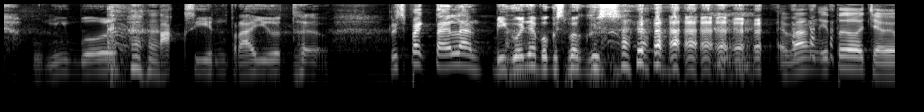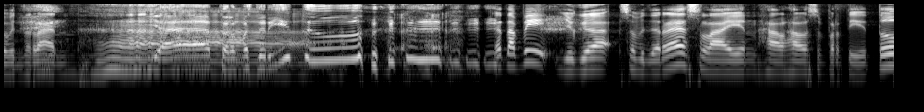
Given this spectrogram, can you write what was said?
Bumi Bol, Taksin, Prayut Respect Thailand, bigonya bagus-bagus Emang itu cewek beneran. Iya, terlepas dari itu ya, tapi juga sebenarnya selain hal-hal seperti itu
